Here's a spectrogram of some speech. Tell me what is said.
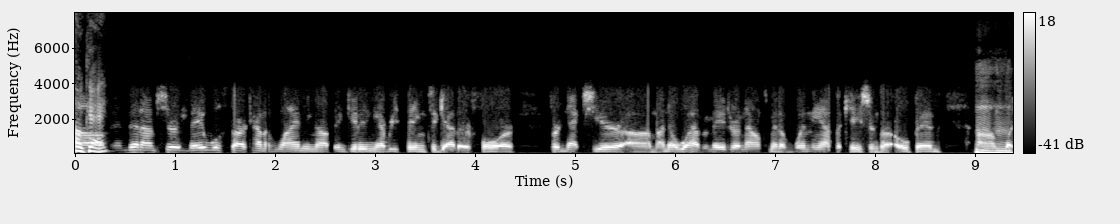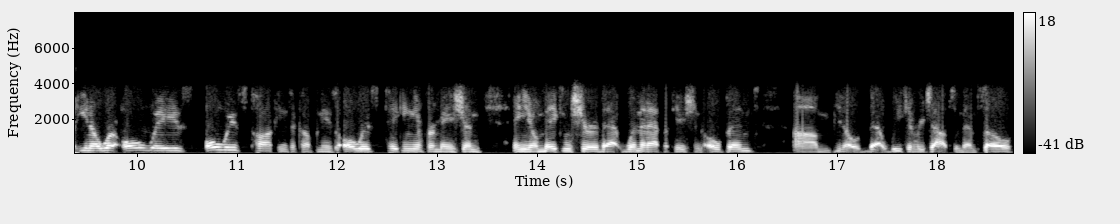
Okay. Um, and then I'm sure they will start kind of lining up and getting everything together for for next year. Um, I know we'll have a major announcement of when the applications are open. Um, Mhm. But you know, we're always always talking to companies, always taking information, and you know, making sure that when that application opens, um, you know, that we can reach out to them. So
